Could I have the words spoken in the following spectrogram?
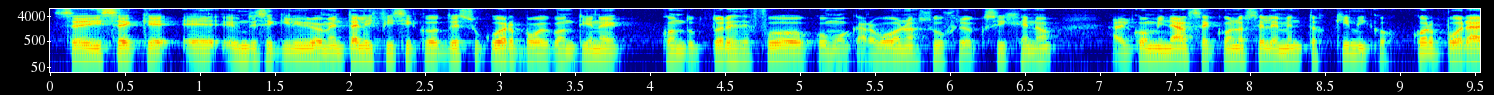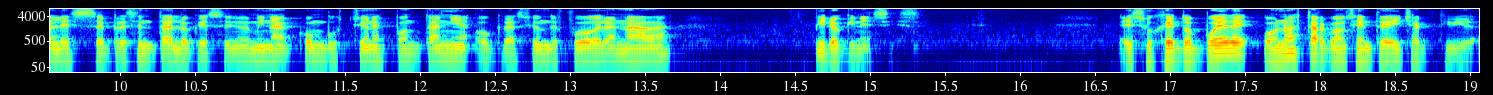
Se dice que eh, un desequilibrio mental y físico de su cuerpo que contiene conductores de fuego como carbono, azufre, oxígeno, al combinarse con los elementos químicos corporales, se presenta lo que se denomina combustión espontánea o creación de fuego de la nada, piroquinesis. El sujeto puede o no estar consciente de dicha actividad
